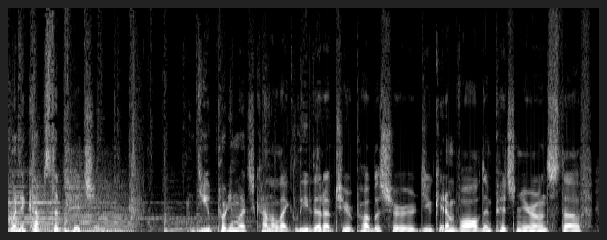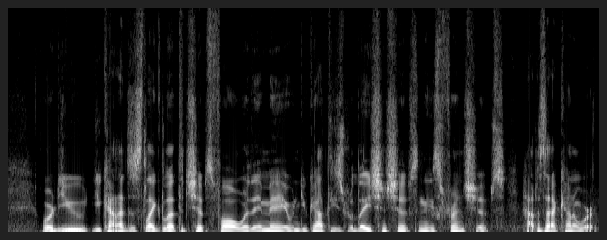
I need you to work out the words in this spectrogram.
when it comes to pitching, do you pretty much kind of like leave that up to your publisher? Do you get involved in pitching your own stuff, or do you you kind of just like let the chips fall where they may when you've got these relationships and these friendships? How does that kind of work?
